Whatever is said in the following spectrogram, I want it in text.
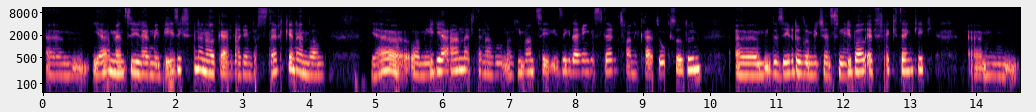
um, ja, mensen die daarmee bezig zijn en elkaar daarin versterken en dan ja, wat media-aandacht en dan voelt nog iemand zich daarin gesterkt van ik ga het ook zo doen. Um, dus eerder zo'n beetje een sneeuwbaleffect, denk ik. Um,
